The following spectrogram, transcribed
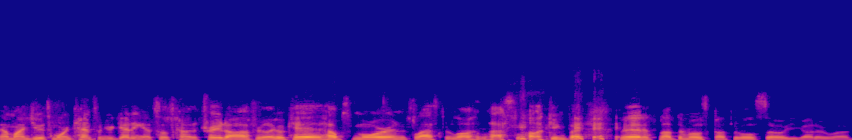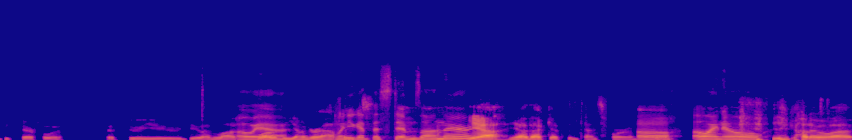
Now, mind you, it's more intense when you're getting it, so it's kind of the trade-off. You're like, okay, it helps more and it's last long, last longing, but man, it's not the most comfortable. So you got to uh, be careful with, with who you do. And a lot, oh, yeah. a lot of the younger athletes. When you get the stims on there. Yeah, yeah, that gets intense for them. Oh, so. oh, I know. you got to uh,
